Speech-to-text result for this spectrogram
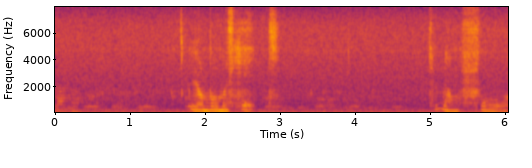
that there. The unbombers hit. Took down four.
